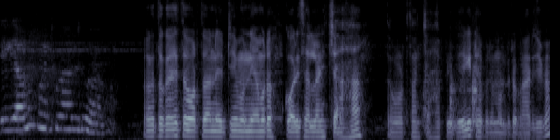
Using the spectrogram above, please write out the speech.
ତ ଗାଈ ତ ବର୍ତ୍ତମାନ ଏଠି ମୁନି ଆମର କରିସାରିଲାଣି ଚାହା ତ ବର୍ତ୍ତମାନ ଚାହା ପିଇ ଦେଇକି ତାପରେ ମନ୍ଦିର ବାହାରି ଯିବା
